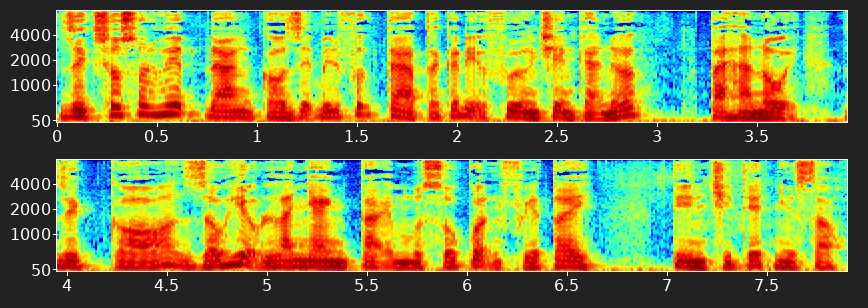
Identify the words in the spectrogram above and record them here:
Dịch sốt xuất huyết đang có diễn biến phức tạp tại các địa phương trên cả nước. Tại Hà Nội, dịch có dấu hiệu lan nhanh tại một số quận phía Tây. Tin chi tiết như sau.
